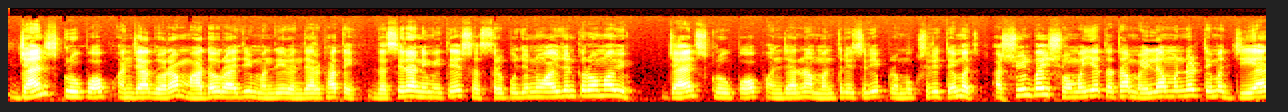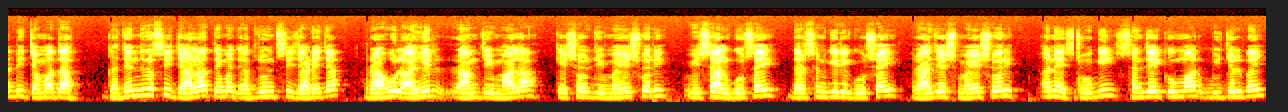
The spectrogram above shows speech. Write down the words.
જાયન્ટ્સ ગ્રુપ ઓફ અંજાર દ્વારા માધવરાયજી મંદિર અંજાર ખાતે દશેરા નિમિત્તે શસ્ત્રપૂજનનું આયોજન કરવામાં આવ્યું. જાયન્ટ્સ ગ્રુપ ઓફ અંજારના મંત્રીશ્રી પ્રમુખશ્રી તેમજ અશ્વિનભાઈ સોમૈયા તથા મહિલા મંડળ તેમજ જીઆરડી જમાદાર ગજેન્દ્રસિંહ ઝાલા તેમજ અર્જુનસિંહ જાડેજા, રાહુલ આહિર, રામજી માલા, કેશવજી મહેશ્વરી, વિશાલ ગુસાઈ, દર્શનગીરી ગુસાઈ, રાજેશ મહેશ્વરી અને જોગી સંજયકુમાર બીજલભાઈ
